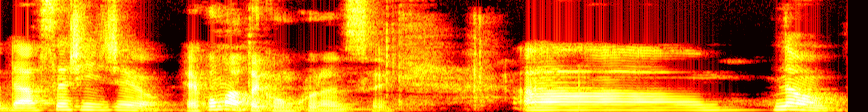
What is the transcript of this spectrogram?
Dá se říct, že jo. Jakou máte konkurenci? Uh, no,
